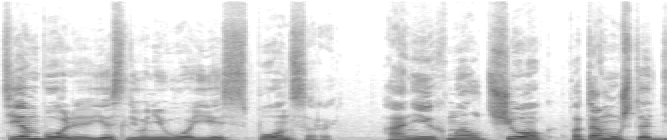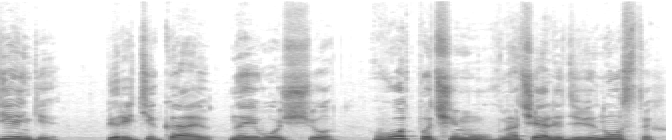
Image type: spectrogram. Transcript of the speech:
Тем более, если у него есть спонсоры. О них молчок, потому что деньги перетекают на его счет. Вот почему в начале 90-х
